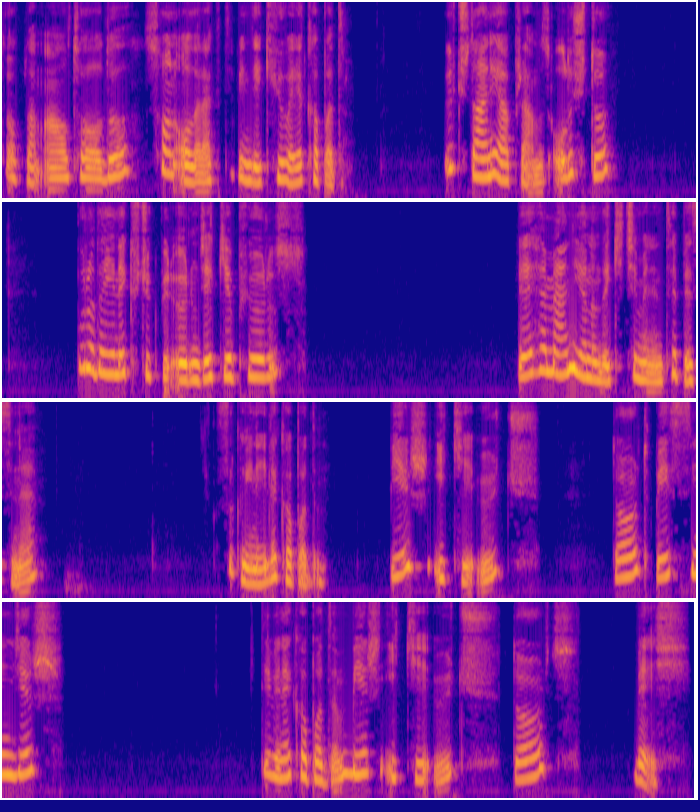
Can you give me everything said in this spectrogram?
Toplam 6 oldu. Son olarak dibindeki yuvaya kapadım. 3 tane yaprağımız oluştu. Burada yine küçük bir örümcek yapıyoruz. Ve hemen yanındaki çimenin tepesine sık iğne ile kapadım. 1 2 3 4 5 zincir dibine kapadım. 1 2 3 4 5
